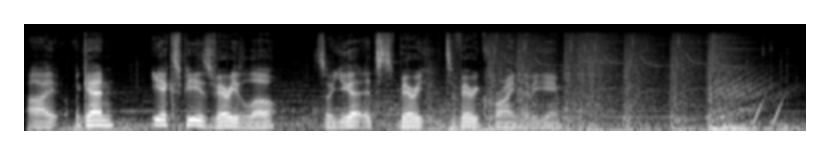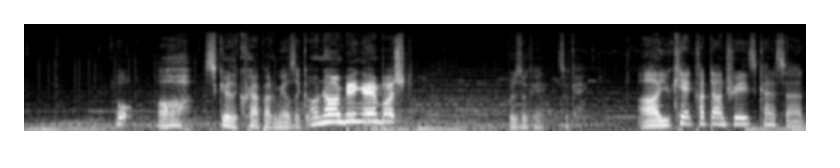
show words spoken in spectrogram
Uh, again, EXP is very low, so you got it's very it's a very grind heavy game. Oh, oh, scared the crap out of me. I was like, oh no, I'm being ambushed. But it's okay, it's okay. Uh, you can't cut down trees, kind of sad.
